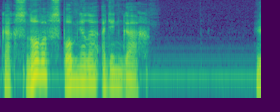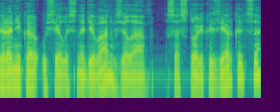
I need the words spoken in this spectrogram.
как снова вспомнила о деньгах. Вероника уселась на диван, взяла со столика зеркальце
